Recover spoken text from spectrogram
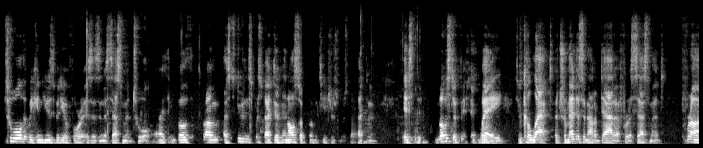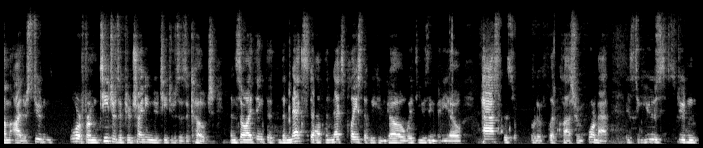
tool that we can use video for is as an assessment tool. And I think both from a student's perspective and also from a teacher's perspective, it's the most efficient way to collect a tremendous amount of data for assessment from either students or from teachers if you're training new teachers as a coach. And so I think that the next step, the next place that we can go with using video past this sort of flipped classroom format is to use student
